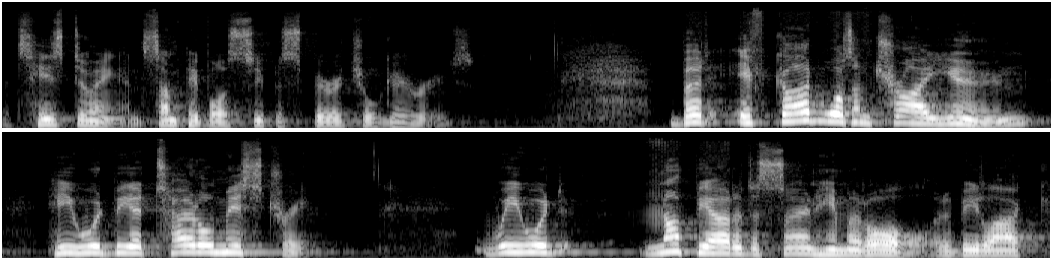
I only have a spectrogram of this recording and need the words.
It's his doing, and some people are super spiritual gurus. But if God wasn't triune, he would be a total mystery. We would not be able to discern him at all. It would be like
